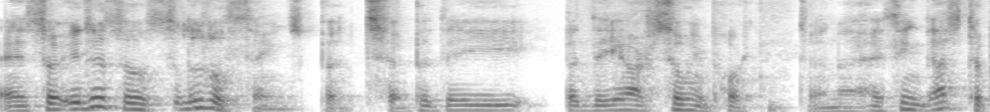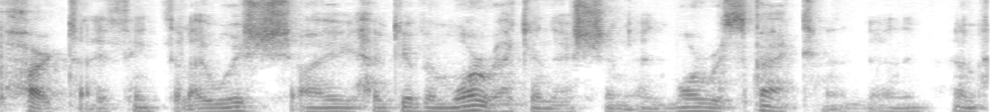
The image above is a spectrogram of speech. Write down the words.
And so it is those little things, but uh, but they but they are so important, and I, I think that's the part I think that I wish I have given more recognition and more respect and, and, and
